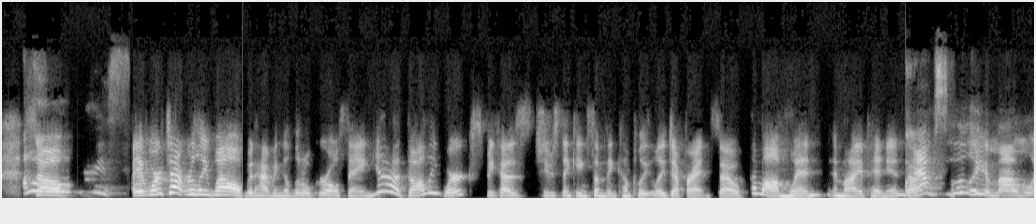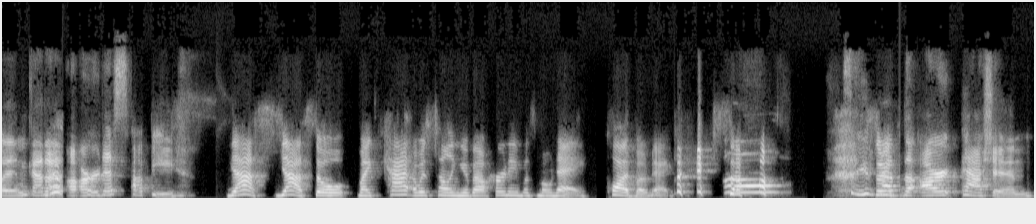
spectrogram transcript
so oh, nice. it worked out really well with having a little girl saying, Yeah, Dolly works because she was thinking something completely different. So a mom win, in my opinion. But- Absolutely a mom win. Got an artist puppy. Yes, yes. So my cat, I was telling you about, her name was Monet, Claude Monet. so, oh, so you've so, got the art passion.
